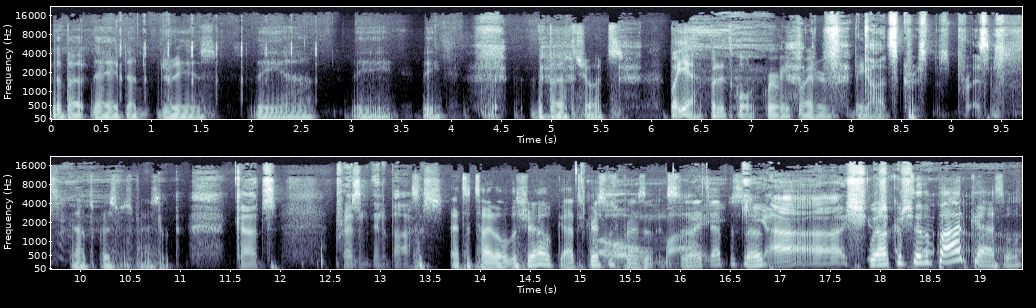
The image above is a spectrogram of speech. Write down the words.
The birthday dungarees, the uh, the the the, the birth shorts. But yeah, but it's cool. Great writer. Amazing. God's Christmas present. God's Christmas present. God's present in a box. That's the title of the show. God's Christmas Oh present. It's tonight's episode. gosh. Welcome to the podcastle.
